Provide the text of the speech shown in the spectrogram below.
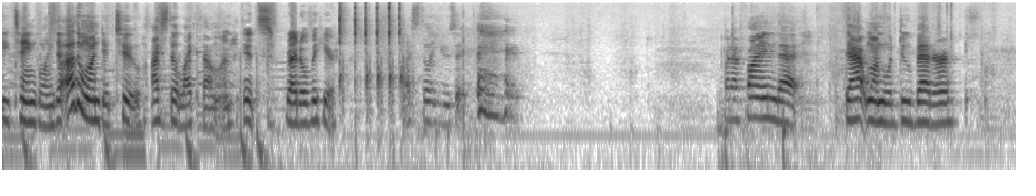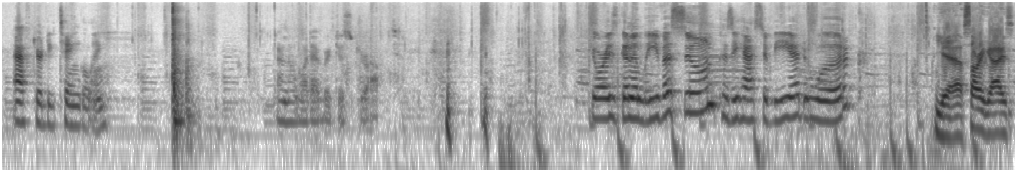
detangling. The other one did too. I still like that one. It's right over here. I still use it. but I find that that one would do better after detangling. Don't know whatever just dropped. Jory's gonna leave us soon because he has to be at work. Yeah, sorry guys.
